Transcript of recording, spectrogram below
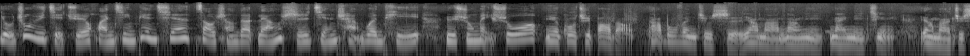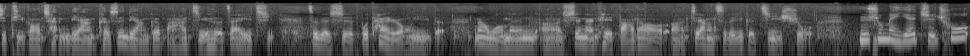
有助于解决环境变迁造成的粮食减产问题。于淑美说：“因为过去报道大部分就是要么让你耐逆境。”要么就是提高产量，可是两个把它结合在一起，这个是不太容易的。那我们啊，现在可以达到啊这样子的一个技术。于淑美也指出，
